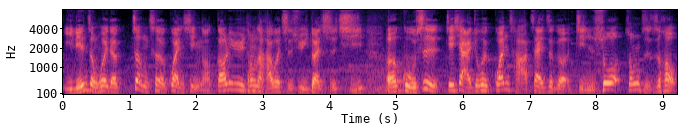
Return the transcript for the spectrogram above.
以联总会的政策惯性啊，高利率通常还会持续一段时期，而股市接下来就会观察，在这个紧缩终止之后。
